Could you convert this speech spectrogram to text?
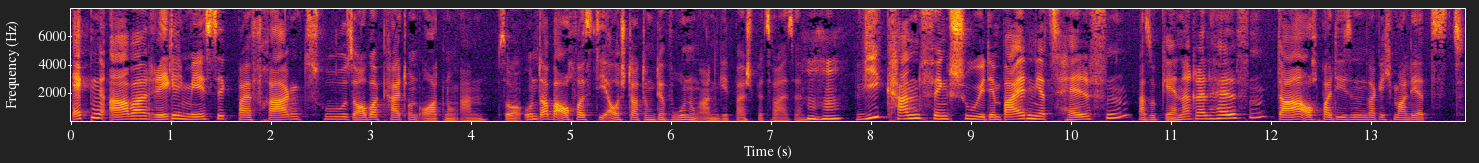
ecken aber regelmäßig bei Fragen zu Sauberkeit und Ordnung an. So, und aber auch was die Ausstattung der Wohnung angeht beispielsweise. Mhm. Wie kann Feng Shui den beiden jetzt helfen, also generell helfen, da auch bei diesen, sag ich mal jetzt,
